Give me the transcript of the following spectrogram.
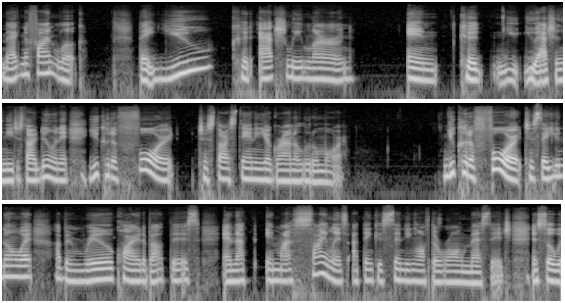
magnifying look, that you could actually learn and could you you actually need to start doing it. You could afford to start standing your ground a little more you could afford to say, you know what, I've been real quiet about this. And that in my silence, I think is sending off the wrong message. And so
